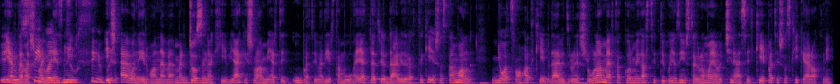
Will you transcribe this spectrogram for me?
érdemes megnézni. Juicy, és el van írva a neve, mert Josinak hívják, és valamiért egy U betűvel írtam ó helyett, lehet, hogy a Dávid rakta ki, és aztán van 86 kép Dávidról és róla, mert akkor még azt hittük, hogy az Instagram olyan, hogy csinálsz egy képet, és azt ki kell rakni.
